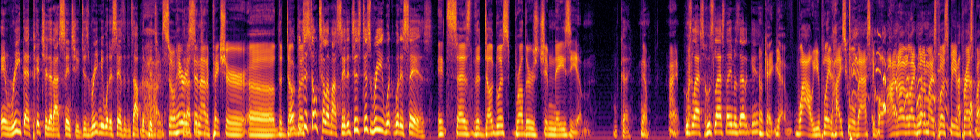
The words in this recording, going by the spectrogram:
and read that picture that I sent you. Just read me what it says at the top of the picture. Uh, So Harry sent out you. a picture. Uh, the Don't, Douglas. just don't tell him I said it. Just just read what, what it says. it says the Douglas Brothers Gymnasium. Okay. Yeah. All right. Whose last whose last name is that again? Okay, yeah. Wow, you played high school basketball. I'm not like, what am I supposed to be impressed by?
